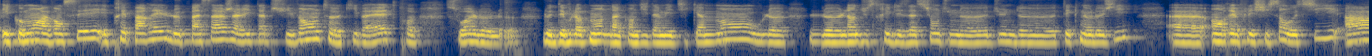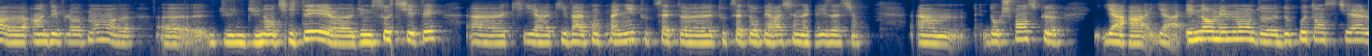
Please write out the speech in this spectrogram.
et comment avancer et préparer le passage à l'étape suivante qui va être soit le, le, développement d'un candidat médicament ou l'industrialisation d'une technologie. en réfléchissant aussi à un développement d'une entité, d'une société qui, qui, va accompagner toute cette, toute cette opérationnalisation. donc, je pense que il y, a, énormément de, potentiel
